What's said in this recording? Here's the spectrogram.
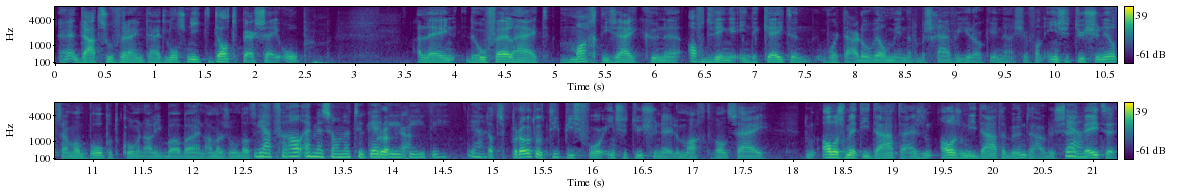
En datasoevereiniteit lost niet dat per se op. Alleen de hoeveelheid macht die zij kunnen afdwingen in de keten wordt daardoor wel minder. Dat beschrijven we hier ook in. Als je van institutioneel zijn, want bol.com en Alibaba en Amazon. Dat ja, vooral Amazon natuurlijk. Hè, die, die, die, ja. Dat is prototypisch voor institutionele macht. Want zij doen alles met die data en ze doen alles om die data bij te houden. Dus zij weten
